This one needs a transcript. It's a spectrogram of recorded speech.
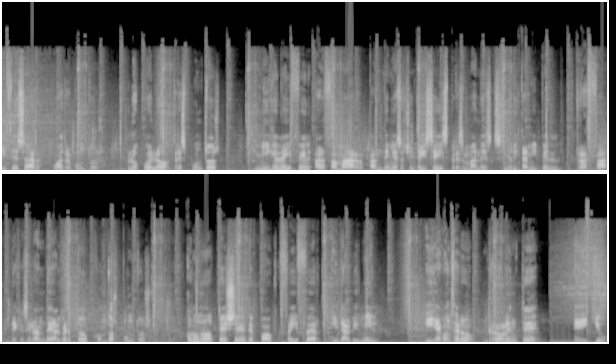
y César 4 puntos. Locuelo 3 puntos, Miguel Eiffel, Alfamar, Pandemias 86, Presmanes, Señorita Mipel, Rafa de Gesenande, Alberto con 2 puntos. Con uno Teshe, Depok, Pfeiffer y David Mill. Y ya con cero, Rolente e IQ.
